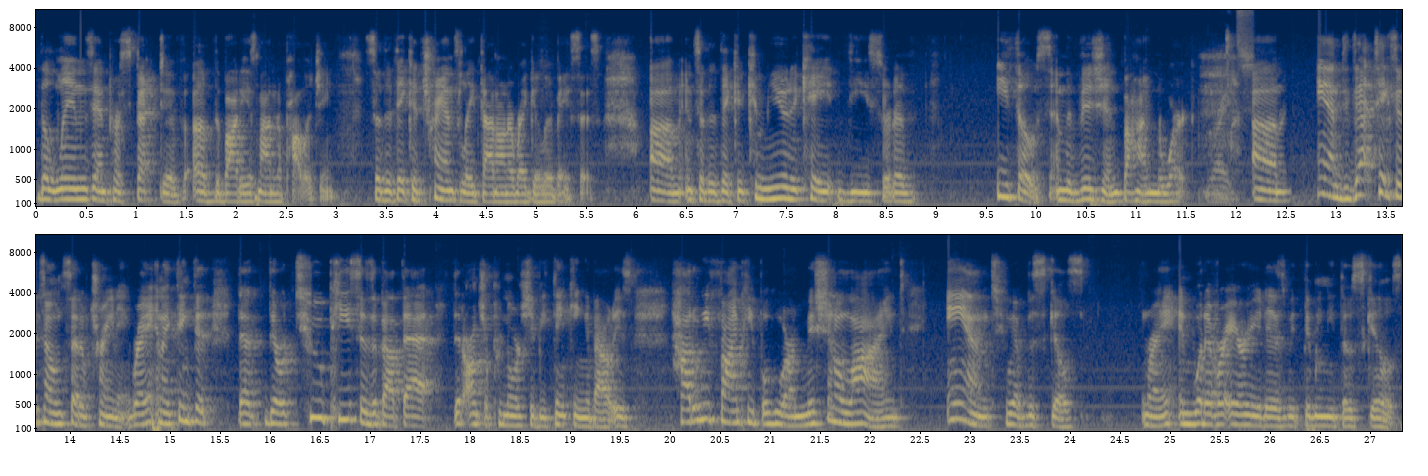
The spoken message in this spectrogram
the lens and perspective of the body is not an apology so that they could translate that on a regular basis. Um, and so that they could communicate the sort of ethos and the vision behind the work. Right. Um, and that takes its own set of training right? And i think that that there are two pieces about that that entrepreneurs should be thinking about is how do we find people who are mission aligned and who have the skills right? In whatever area it is we, that we need those skills.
